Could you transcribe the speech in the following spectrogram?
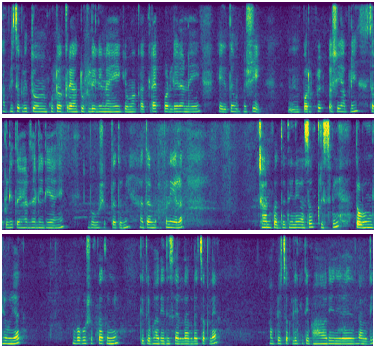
आपली चकली तु कुठं क्रॅ तुटलेली नाही किंवा का क्रॅक पडलेला नाही एकदम अशी परफेक्ट अशी आपली चकली तयार झालेली आहे. बघू शकता तुम्ही. आता आपण याला छान पद्धतीने असं क्रिस्पी तळून घेऊयात. बघू शकता तुम्ही किती भारी दिसायला लागल्या चकल्या. आपली चकली किती भारी दिसायला लागली.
